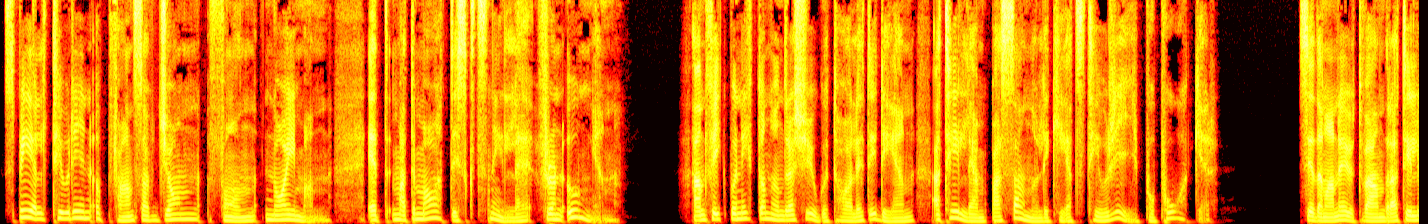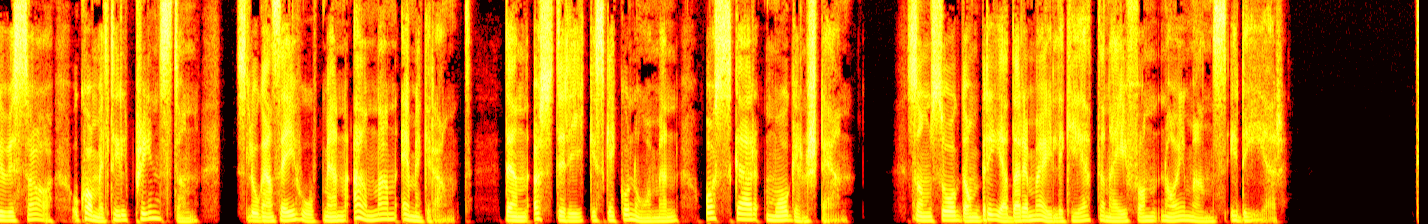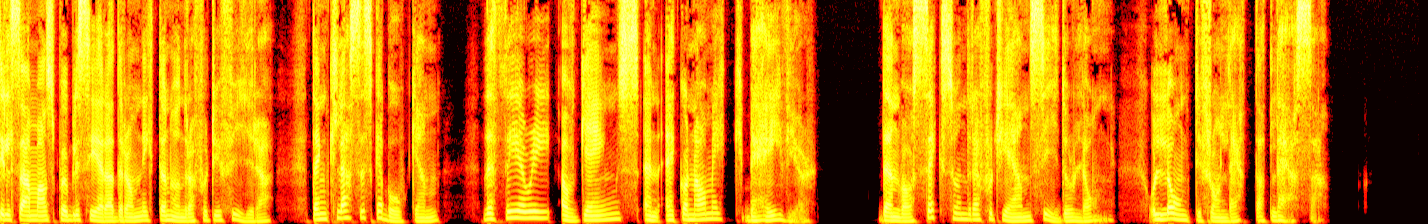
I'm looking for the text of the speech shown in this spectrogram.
Spelteorin uppfanns av John von Neumann, ett matematiskt snille från Ungern. Han fick på 1920-talet idén att tillämpa sannolikhetsteori på poker. Sedan han utvandrat till USA och kommit till Princeton slog han sig ihop med en annan emigrant, den österrikiske ekonomen Oskar Morgenstern, som såg de bredare möjligheterna i von Neumanns idéer. Tillsammans publicerade de 1944 den klassiska boken The Theory of Games and Economic Behavior. Den var 641 sidor lång och långt ifrån lätt att läsa.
